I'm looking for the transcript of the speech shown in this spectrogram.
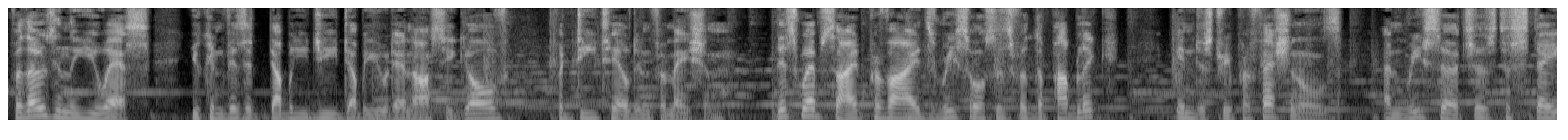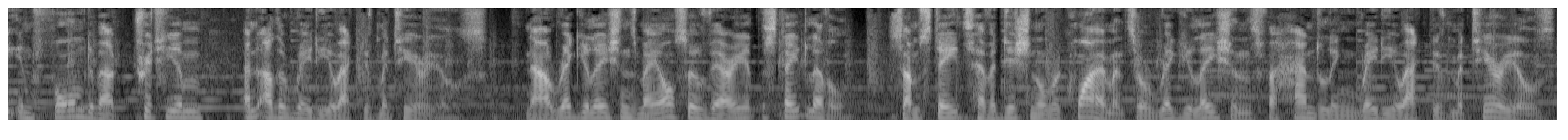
For those in the US, you can visit www.nrc.gov for detailed information. This website provides resources for the public, industry professionals, and researchers to stay informed about tritium and other radioactive materials. Now, regulations may also vary at the state level. Some states have additional requirements or regulations for handling radioactive materials,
